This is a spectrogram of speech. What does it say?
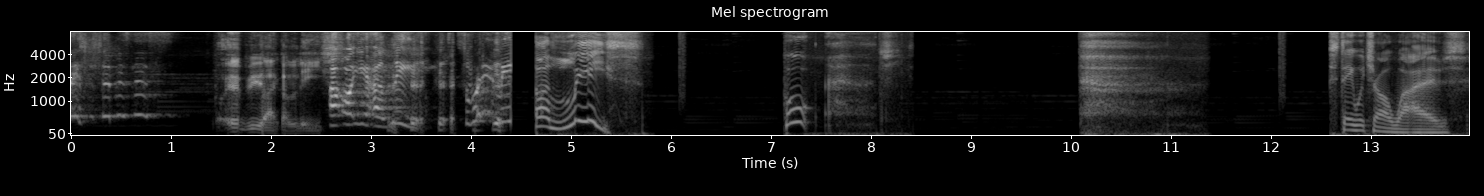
relationship is this? It'd be like a lease. Oh, oh yeah, a lease. so what do you mean? A lease. Who? Stay with y'all wives.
